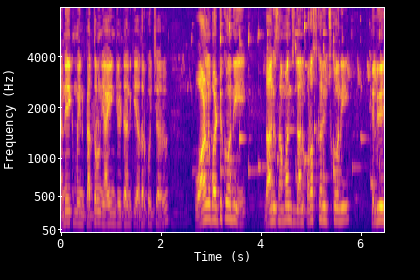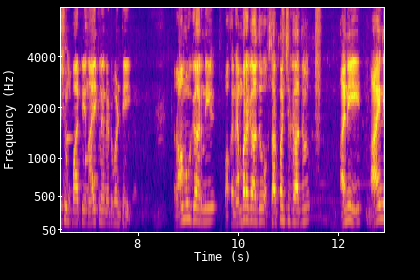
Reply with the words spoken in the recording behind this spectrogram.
అనేకమైన పెద్దలు న్యాయం చేయడానికి ఎదుర్కొచ్చారు. వాళ్ళని పట్టుకొని దానికి సంబంధించి దాన్ని పురస్కరించుకొని తెలుగుదేశం పార్టీ నాయకులైనటువంటి రాము గారిని ఒక నెంబర్ కాదు ఒక సర్పంచ్ కాదు అని ఆయన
